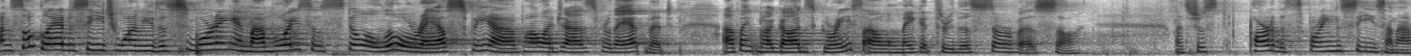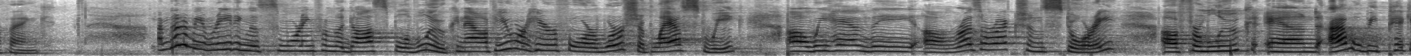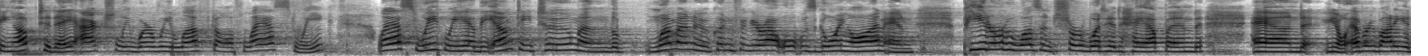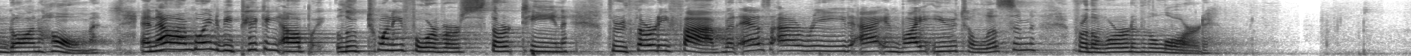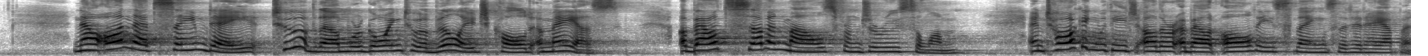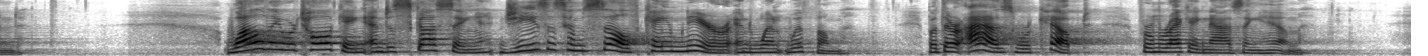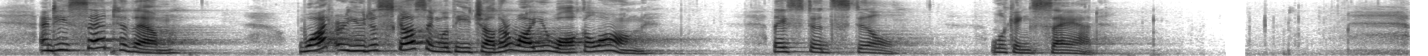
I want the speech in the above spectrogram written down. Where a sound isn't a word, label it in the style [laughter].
I'm so glad to see each one of you this morning, and my voice is still a little raspy. I apologize for that, but I think by God's grace I will make it through this service. So it's just part of the spring season, I think. I'm going to be reading this morning from the Gospel of Luke. Now, if you were here for worship last week, uh, we had the um, resurrection story uh, from Luke, and I will be picking up today actually where we left off last week. Last week we had the empty tomb and the women who couldn't figure out what was going on, and Peter who wasn't sure what had happened, and you know everybody had gone home. And now I'm going to be picking up Luke 24, verse 13 through 35. But as I read, I invite you to listen for the word of the Lord. Now, on that same day, two of them were going to a village called Emmaus, about seven miles from Jerusalem, and talking with each other about all these things that had happened. While they were talking and discussing, Jesus himself came near and went with them, but their eyes were kept from recognizing him. And he said to them, what are you discussing with each other while you walk along? They stood still, looking sad.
